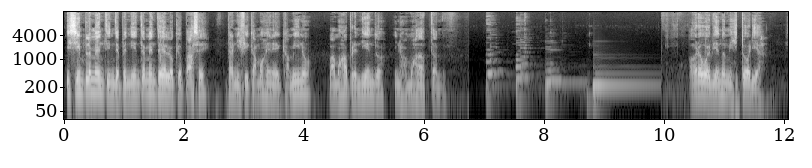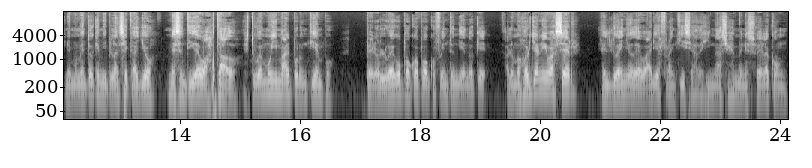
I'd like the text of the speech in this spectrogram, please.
Y simplemente, independientemente de lo que pase, planificamos en el camino, vamos aprendiendo y nos vamos adaptando. Ahora volviendo a mi historia, en el momento que mi plan se cayó, me sentí devastado, estuve muy mal por un tiempo, pero luego poco a poco fui entendiendo que a lo mejor ya no iba a ser el dueño de varias franquicias de gimnasios en Venezuela con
